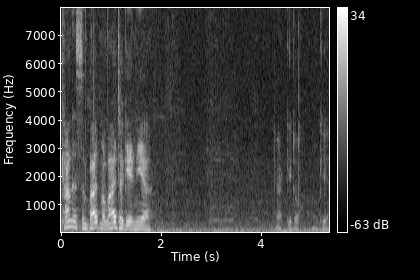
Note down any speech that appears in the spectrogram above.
Kann es denn bald mal weitergehen hier? Ja, geht doch. Okay.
